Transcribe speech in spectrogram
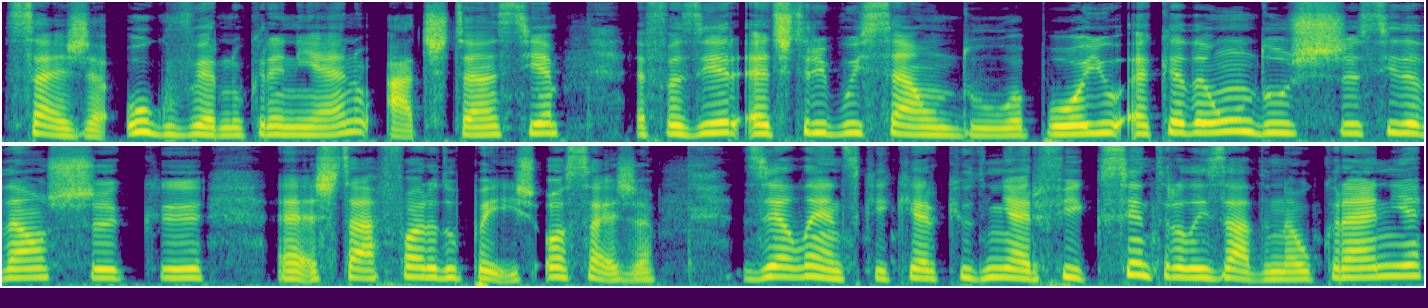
seja o governo ucraniano, à distância, a fazer a distribuição do apoio a cada um dos cidadãos que uh, está fora do país. Ou seja, Zelensky quer que o dinheiro fique centralizado na Ucrânia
